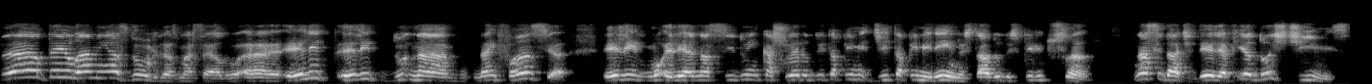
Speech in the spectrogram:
eu tenho lá minhas dúvidas, Marcelo. É, ele, ele na, na infância, ele, ele é nascido em Cachoeiro de, Itapimi, de Itapimirim, no estado do Espírito Santo. Na cidade dele havia dois times,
